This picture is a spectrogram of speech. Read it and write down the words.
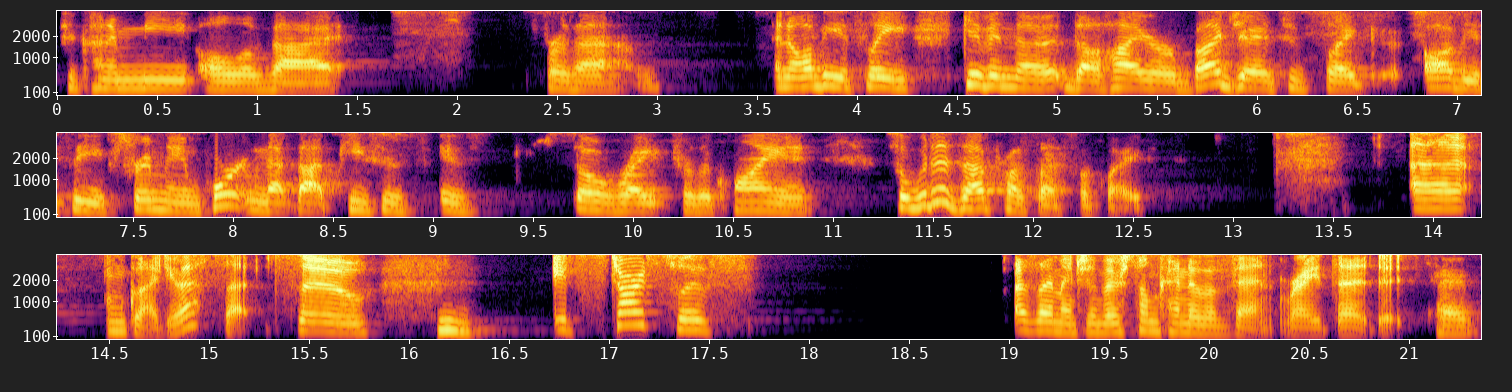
to kind of meet all of that for them? and obviously given the the higher budgets it's like obviously extremely important that that piece is is so right for the client. So, what does that process look like? Uh, I'm glad you asked that. So, mm. it starts with, as I mentioned, there's some kind of event, right, that okay.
